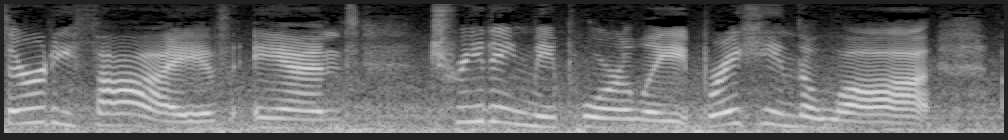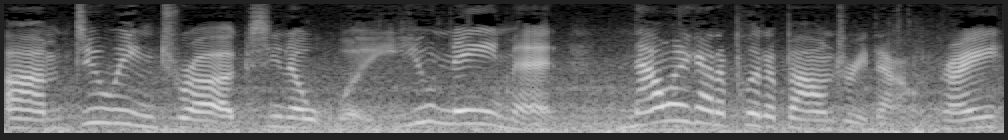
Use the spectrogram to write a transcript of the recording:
35 and treating me poorly, breaking the law, um, doing drugs, you know, you name it, now I got to put a boundary down, right?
